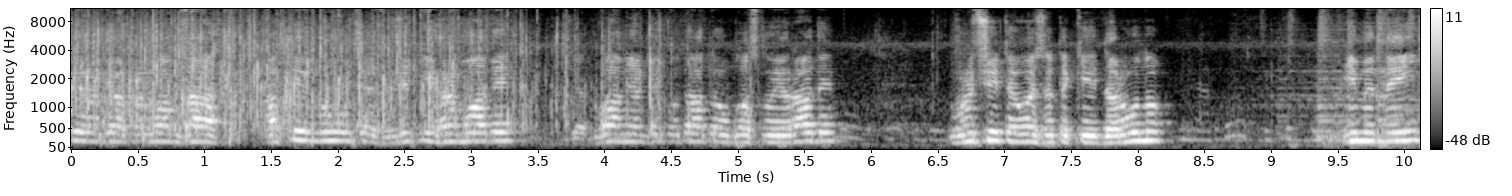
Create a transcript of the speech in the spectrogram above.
дякую вам за активну участь в житті громади, вам як депутату обласної ради. Вручити ось такий дарунок. Іменний.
